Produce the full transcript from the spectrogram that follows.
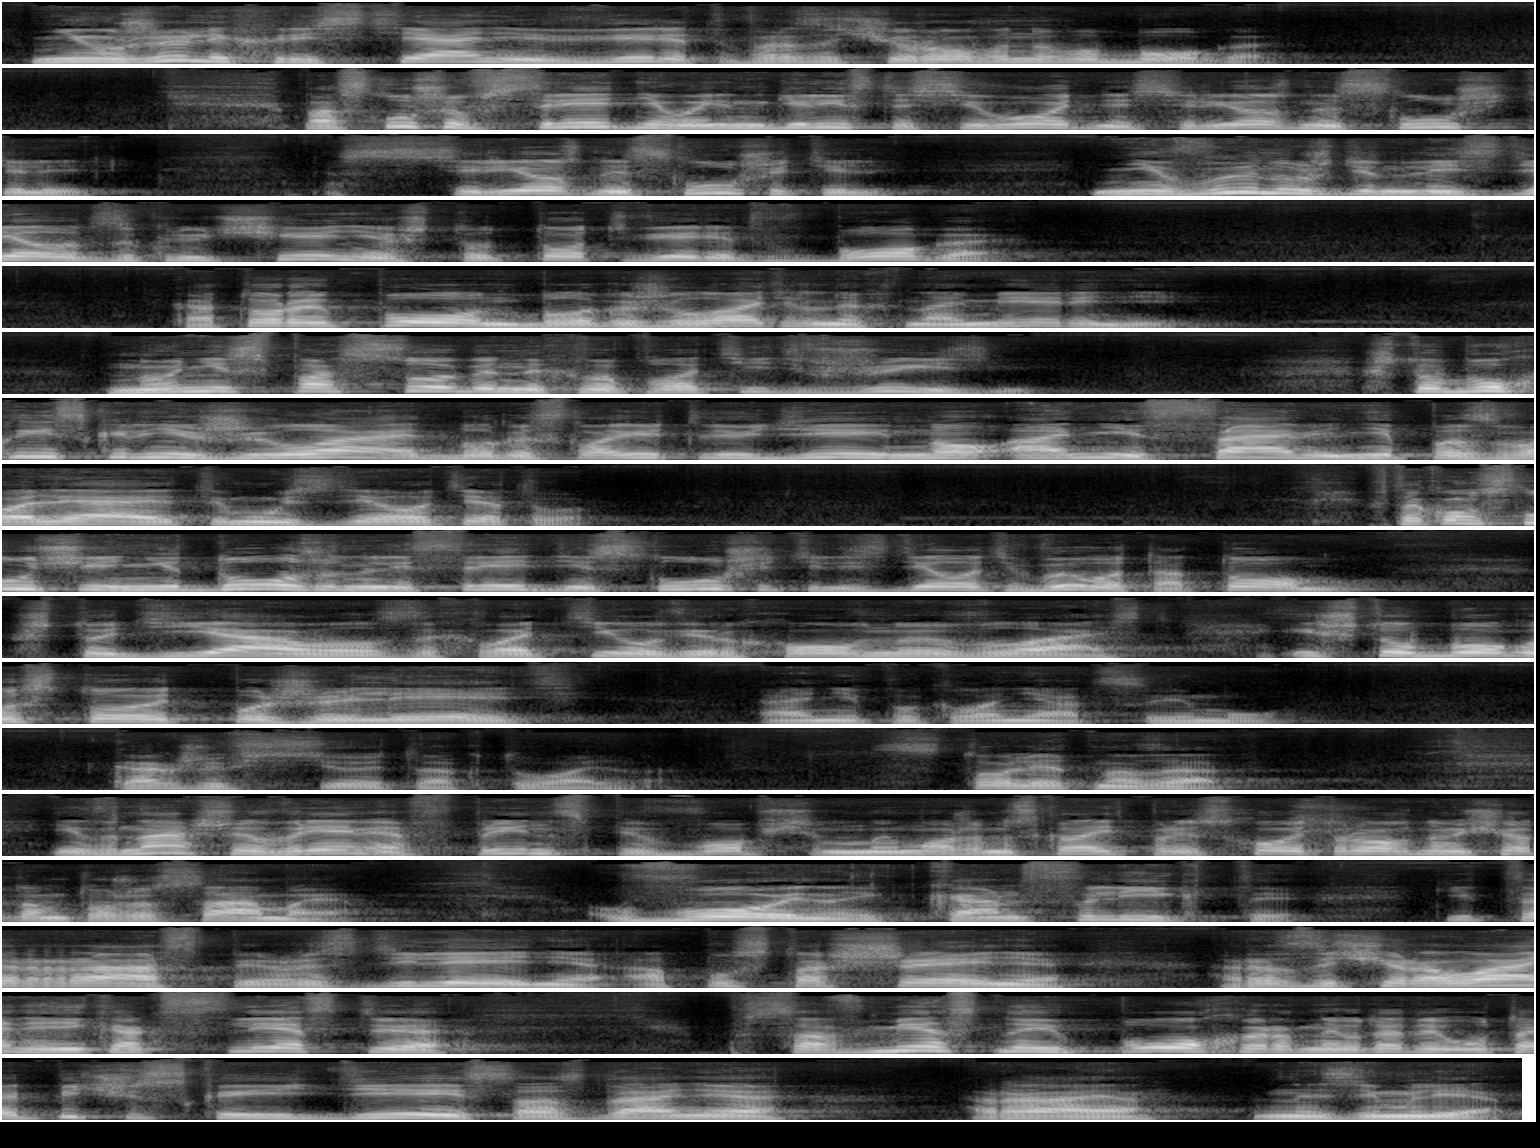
Неужели христиане верят в разочарованного Бога? Послушав среднего евангелиста сегодня, серьезный слушатель, серьезный слушатель не вынужден ли сделать заключение, что тот верит в Бога, который полон благожелательных намерений, но не способен их воплотить в жизнь? Что Бог искренне желает благословить людей, но они сами не позволяют ему сделать этого. В таком случае не должен ли средний слушатель сделать вывод о том, что дьявол захватил верховную власть и что Богу стоит пожалеть, а не поклоняться ему? Как же все это актуально? Сто лет назад. И в наше время, в принципе, в общем, мы можем сказать, происходит ровным счетом то же самое – войны, конфликты, какие-то распри, разделения, опустошения, разочарования и, как следствие, совместные похороны вот этой утопической идеи создания рая на земле.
